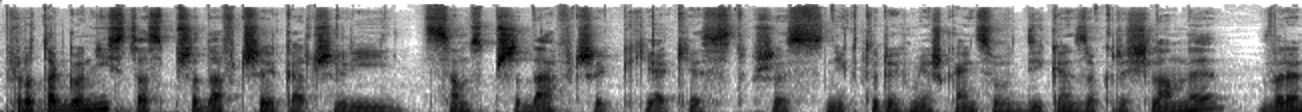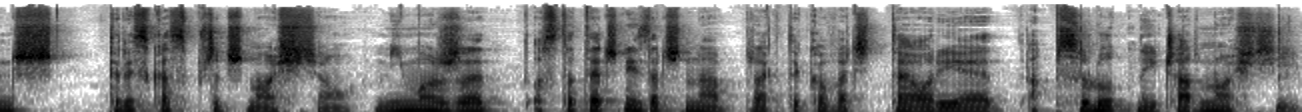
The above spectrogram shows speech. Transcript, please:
Protagonista sprzedawczyka, czyli sam sprzedawczyk, jak jest przez niektórych mieszkańców Dickens określany, wręcz tryska sprzecznością, mimo że ostatecznie zaczyna praktykować teorię absolutnej czarności,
